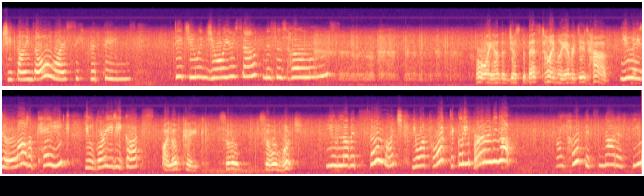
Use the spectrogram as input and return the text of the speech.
She finds all our secret things. Did you enjoy yourself, Mrs. Holmes? Oh, I had the, just the best time I ever did have. You ate a lot of cake, you greedy guts. I love cake so, so much. You love it so much, you are practically burning up. I hope it's not a fever.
